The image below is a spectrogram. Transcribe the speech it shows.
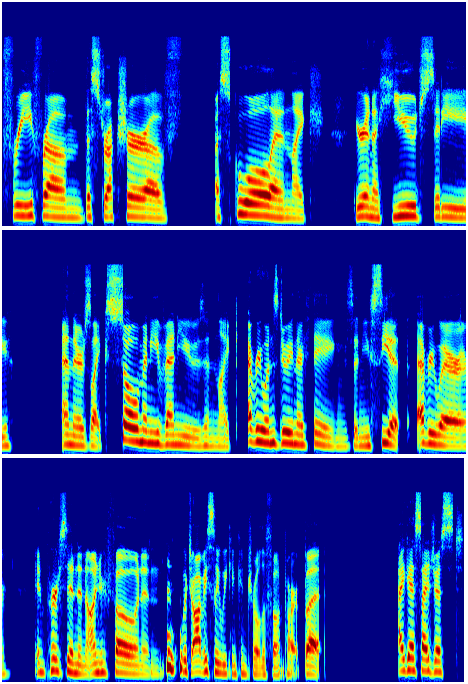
free from the structure of a school and like you're in a huge city and there's like so many venues and like everyone's doing their things and you see it everywhere in person and on your phone and which obviously we can control the phone part but i guess i just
